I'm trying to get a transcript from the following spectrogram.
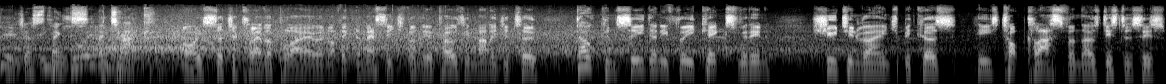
He just thinks Enjoy the attack. Oh, he's such a clever player, and I think the message from the opposing manager too, don't concede any free kicks within shooting range because he's top class from those distances.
